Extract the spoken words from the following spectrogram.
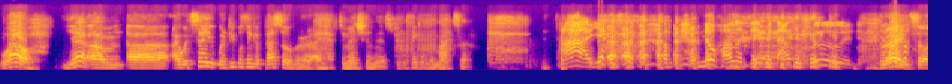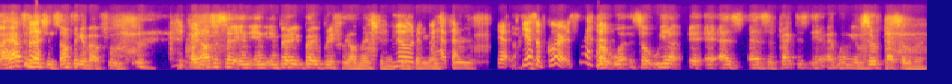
Wow. Yeah, um, uh, I would say when people think of Passover, I have to mention this. People think of the matzah. Ah, yes. no holiday without food. Right. So I have to mention something about food. And I'll just say in, in, in very very briefly I'll mention it. No, if anyone's have that. curious. Yeah. Yes, of course. So you know, as as a practice, eh, when we observe Passover,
